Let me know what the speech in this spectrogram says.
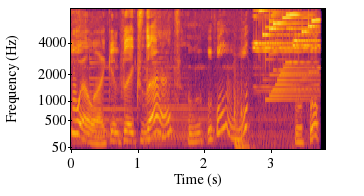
Well, I can fix that.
